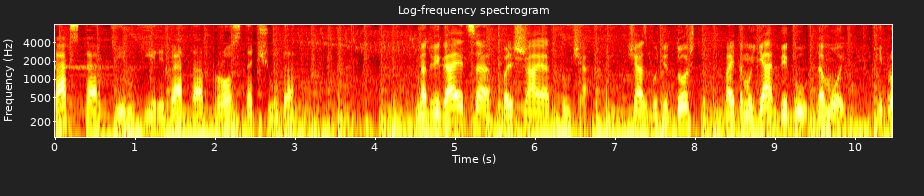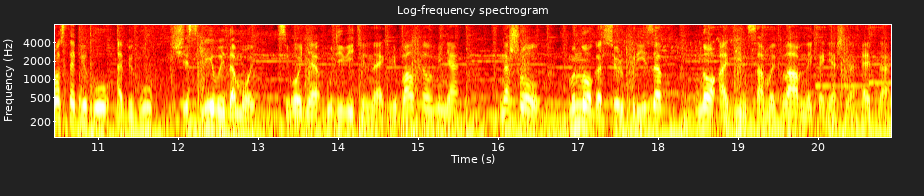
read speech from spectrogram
Как с картинки, ребята, просто чудо. Надвигается большая туча. Сейчас будет дождь, поэтому я бегу домой. Не просто бегу, а бегу счастливый домой. Сегодня удивительная грибалка у меня. Нашел много сюрпризов, но один самый главный, конечно, это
